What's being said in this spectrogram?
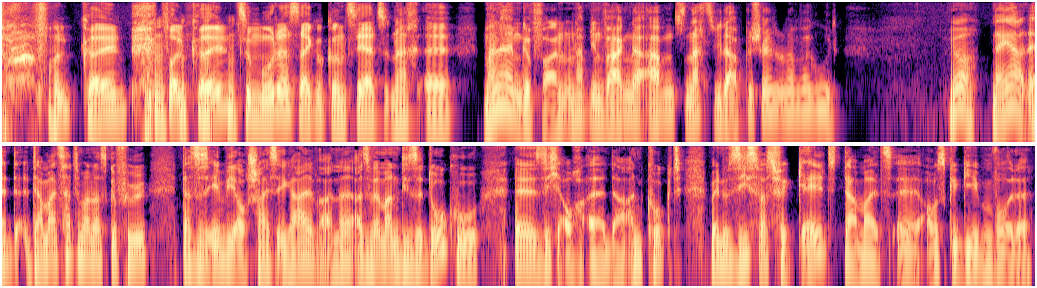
von Köln, von Köln zum Motorcycle-Konzert nach äh, Mannheim gefahren und habe den Wagen da abends, nachts wieder abgestellt und dann war gut. Ja, naja, äh, damals hatte man das Gefühl, dass es irgendwie auch scheißegal war. Ne? Also wenn man diese Doku äh, sich auch äh, da anguckt, wenn du siehst, was für Geld damals äh, ausgegeben wurde,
